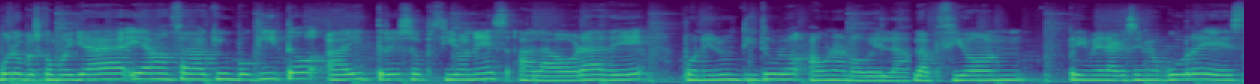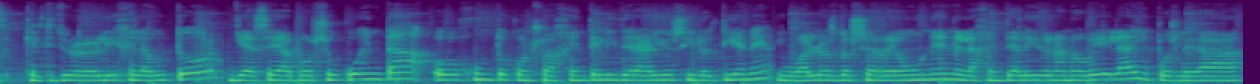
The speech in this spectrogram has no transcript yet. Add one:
Bueno, pues como ya he avanzado aquí un poquito, hay tres opciones a la hora de poner un título a una novela. La opción primera que se me ocurre es que el título lo elige el autor, ya sea por su cuenta o junto con su agente literario si lo tiene. Igual los dos se reúnen, el agente ha leído la novela y pues le da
